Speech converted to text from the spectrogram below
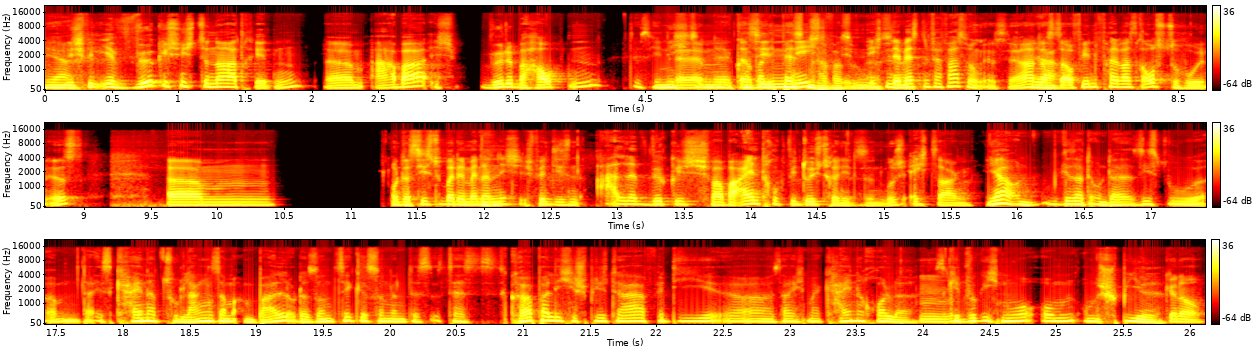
Ja. Und ich will ihr wirklich nicht zu nahe treten, ähm, aber ich würde behaupten, dass sie nicht ähm, in der, dass sie besten nicht, Verfassung nicht ist, in der besten Verfassung ist, ja? ja. Dass da auf jeden Fall was rauszuholen ist. Ähm, und das siehst du bei den Männern mhm. nicht. Ich finde, die sind alle wirklich, ich war beeindruckt, wie durchtrainiert die sind, muss ich echt sagen. Ja, und wie gesagt, und da siehst du, ähm, da ist keiner zu langsam am Ball oder sonstiges, sondern das, das Körperliche spielt da für die, äh, sage ich mal, keine Rolle. Mhm. Es geht wirklich nur um, ums Spiel. Genau.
